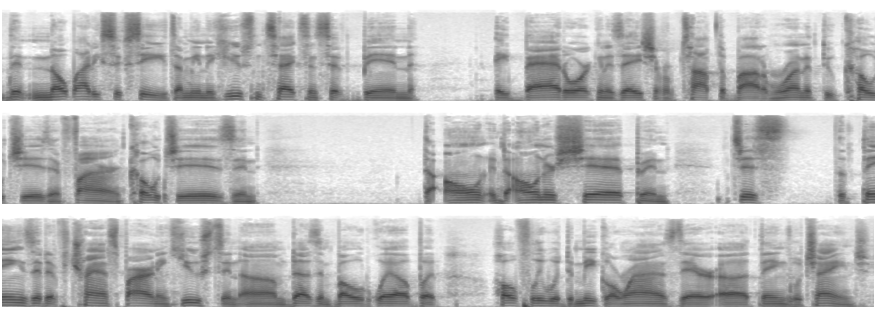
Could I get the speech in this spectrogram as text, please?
then nobody succeeds. I mean, the Houston Texans have been a bad organization from top to bottom, running through coaches and firing coaches and the own the ownership and just the things that have transpired in Houston um, doesn't bode well. But hopefully, with DeMeco Ryans there, uh, things will change.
